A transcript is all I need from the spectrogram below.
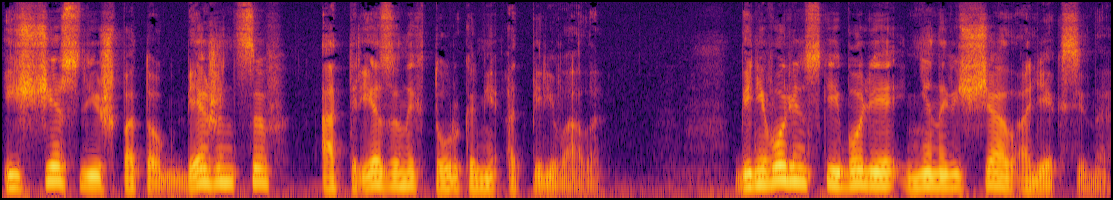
Исчез лишь поток беженцев, отрезанных турками от перевала. Беневолинский более не навещал Алексина,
